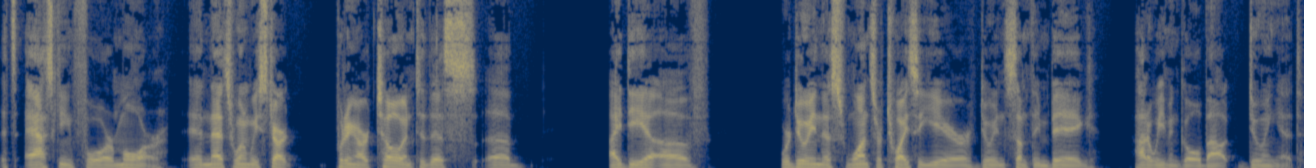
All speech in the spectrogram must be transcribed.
it's asking for more. And that's when we start putting our toe into this uh, idea of we're doing this once or twice a year, doing something big. How do we even go about doing it?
